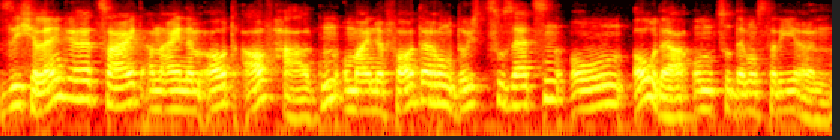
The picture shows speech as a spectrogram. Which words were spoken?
Sich längere Zeit an einem Ort aufhalten, um eine Forderung durchzusetzen oder um zu demonstrieren.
